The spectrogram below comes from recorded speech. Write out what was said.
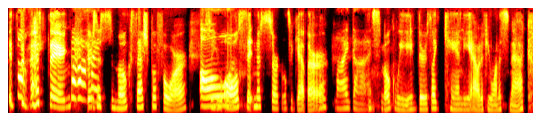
It's oh, the best thing. God. There's a smoke sesh before. Oh. So you oh. all sit in a circle together. My God. And smoke weed. There's like candy out if you want a snack.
